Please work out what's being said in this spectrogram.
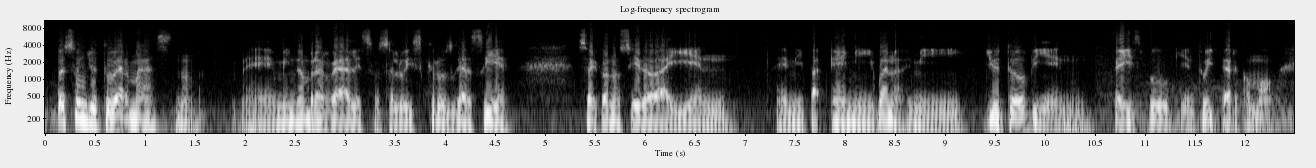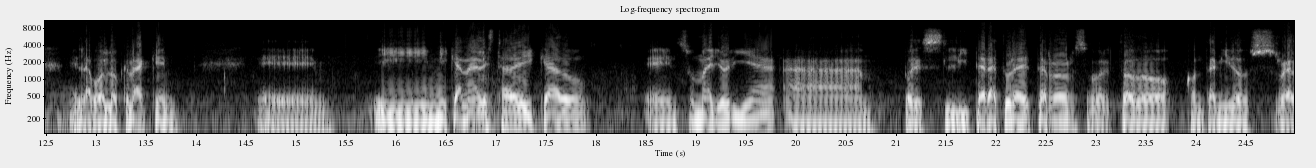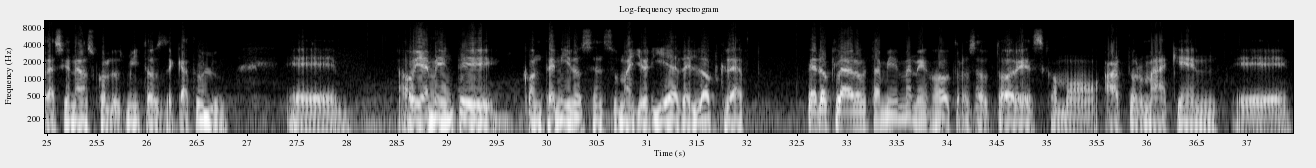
pues un youtuber más, ¿no? Eh, mi nombre real es José Luis Cruz García. Soy conocido ahí en, en mi, en mi, bueno, en mi YouTube y en Facebook y en Twitter como el abuelo Kraken. Eh, y mi canal está dedicado en su mayoría a pues literatura de terror, sobre todo contenidos relacionados con los mitos de Cthulhu. Eh, obviamente contenidos en su mayoría de Lovecraft, pero claro, también manejo a otros autores como Arthur Machen, eh,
